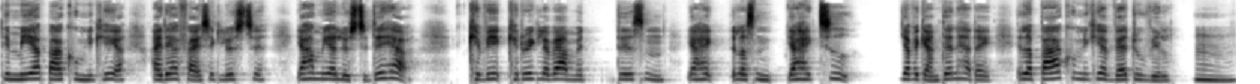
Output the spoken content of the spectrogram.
Det er mere bare at kommunikere. Ej, det har jeg faktisk ikke lyst til. Jeg har mere lyst til det her. Kan, vi, kan du ikke lade være med det sådan, jeg har ikke, eller sådan, jeg har ikke tid. Jeg vil gerne den her dag. Eller bare kommunikere, hvad du vil. Mm.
